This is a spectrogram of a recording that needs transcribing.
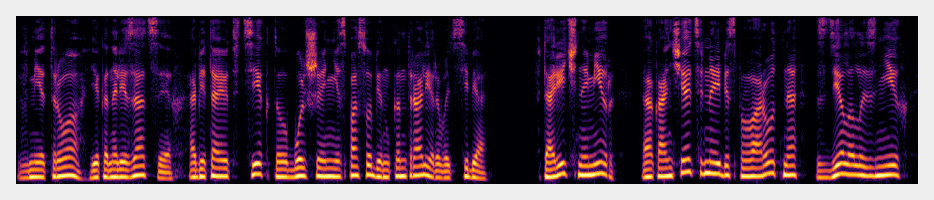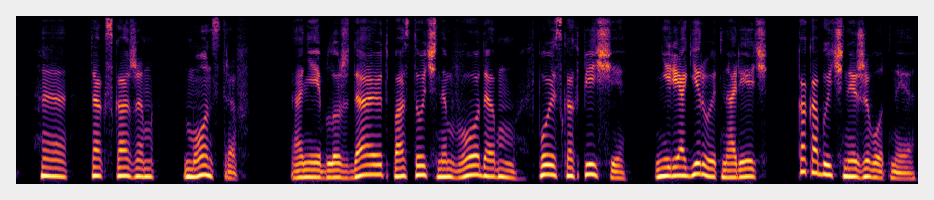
В метро и канализациях обитают те, кто больше не способен контролировать себя. Вторичный мир окончательно и бесповоротно сделал из них, э, так скажем, монстров. Они блуждают по сточным водам в поисках пищи, не реагируют на речь, как обычные животные,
